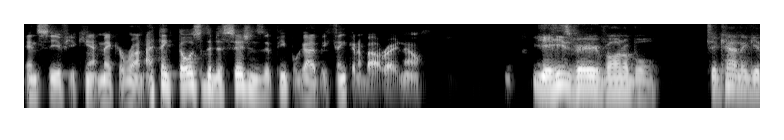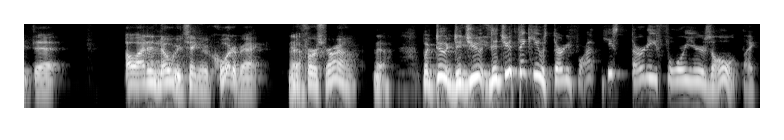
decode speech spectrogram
and see if you can't make a run. I think those are the decisions that people got to be thinking about right now. Yeah, he's very vulnerable to kind of get that. Oh, I didn't know we were taking a quarterback in Yeah. the first round. Yeah. But dude, did you did you think he was 34? He's 34 years old. Like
